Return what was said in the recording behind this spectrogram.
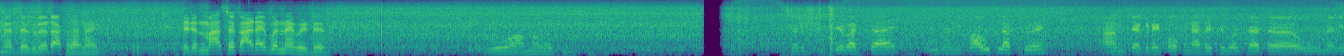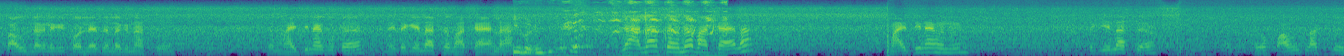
मी दगड टाकला नाही. त्याच्यात मासं काढाय पण नाही भेटत. हो आम्हाला तर तिथे बघताय ऊन आणि पाऊस लागतोय. आमच्याकडे कोकणात असे बोलतात ऊन आणि पाऊस लागले की कोल्ह्याचं लग्न असतो. तर माहिती नाही कुठं नाही तर गेलं असतं भात खायला. हे आलं असतं ना भात खायला? माहिती नाही म्हणून. तर गेलं असतं. तेव्हा पाऊस लागतोय.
